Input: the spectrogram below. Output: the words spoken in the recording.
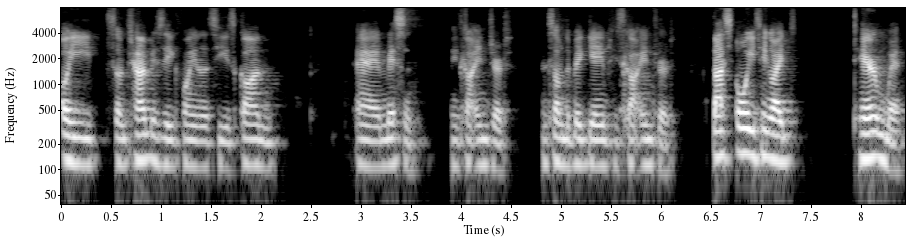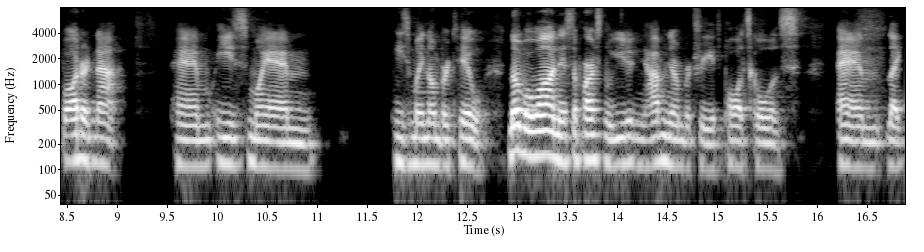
i.e., some Champions League finals, he's gone uh, missing. He's got injured. In some of the big games, he's got injured. That's the only thing I'd tear him with. But other than that, um, he's my um, he's my number two. Number one is the person who you didn't have number three. It's Paul Scholes. Um, like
